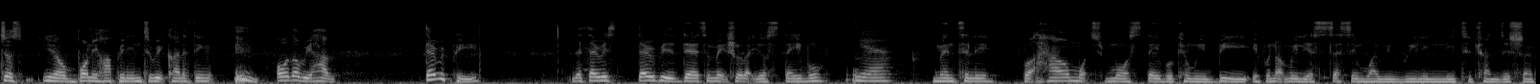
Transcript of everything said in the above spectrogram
just you know bunny hopping into it kind of thing although we have therapy the therapist therapy is there to make sure that you're stable Yeah. mentally but how much more stable can we be if we're not really assessing why we really need to transition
